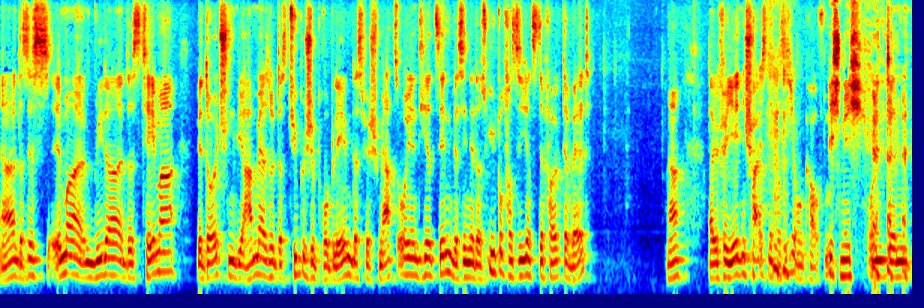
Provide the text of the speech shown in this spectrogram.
Ja, das ist immer wieder das Thema wir Deutschen, wir haben ja so das typische Problem, dass wir schmerzorientiert sind. Wir sind ja das überversichertste Volk der Welt. Ja, weil wir für jeden Scheiß eine Versicherung kaufen. Ich nicht. Und ähm,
